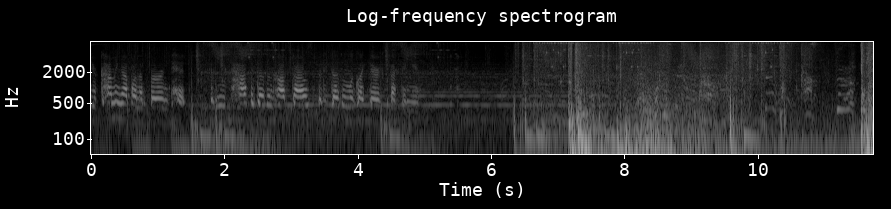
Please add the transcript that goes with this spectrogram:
You're coming up on a burn pit. At least half a dozen hostiles, but it doesn't look like they're expecting you.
